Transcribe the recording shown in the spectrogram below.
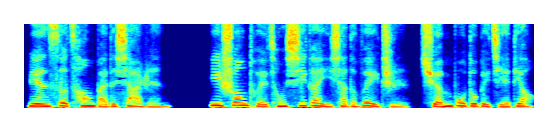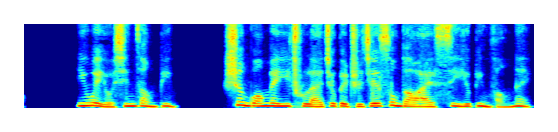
脸色苍白的吓人，一双腿从膝盖以下的位置全部都被截掉。因为有心脏病，盛广美一出来就被直接送到 ICU 病房内。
